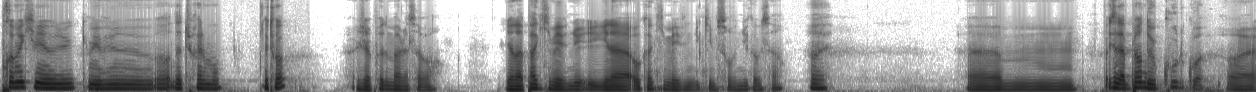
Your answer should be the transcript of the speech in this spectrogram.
premier qui m'est venu, qui m'est venu euh, naturellement. Et toi? J'ai un peu de mal à savoir. Il y en a pas qui m'est venu, il y en a aucun qui m'est venu, qui me sont venus comme ça. Ouais. Euh, Ouais, Il y en a plein de cool, quoi. ouais.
